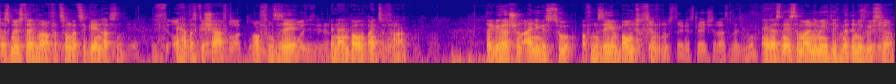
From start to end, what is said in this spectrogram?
Das müsst ihr euch mal auf der Zunge zu gehen lassen. Er hat es geschafft, auf den See in einen Baum reinzufahren. Da gehört schon einiges zu, auf dem See einen Baum zu finden. Ey, das nächste Mal nehme ich dich mit in die Wüste.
